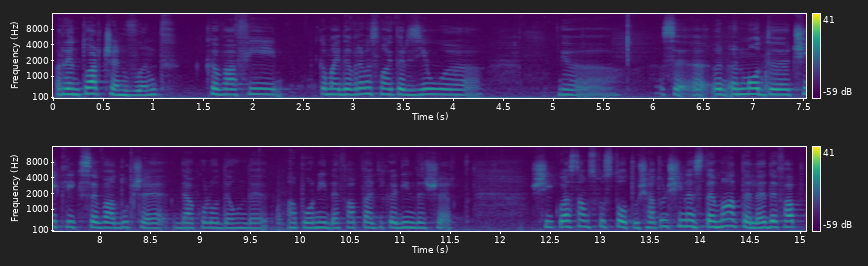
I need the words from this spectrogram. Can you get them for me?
reîntoarce în vânt, că va fi, că mai devreme sau mai târziu uh, se, în, în mod ciclic se va duce de acolo de unde a pornit, de fapt, adică din deșert. Și cu asta am spus totul. Și atunci și nestematele, de fapt,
